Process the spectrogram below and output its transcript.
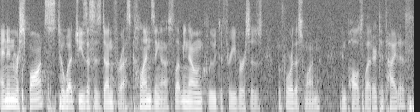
And in response to what Jesus has done for us, cleansing us, let me now include the three verses before this one in Paul's letter to Titus.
